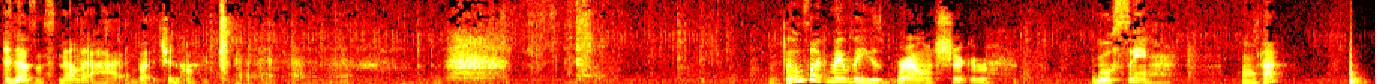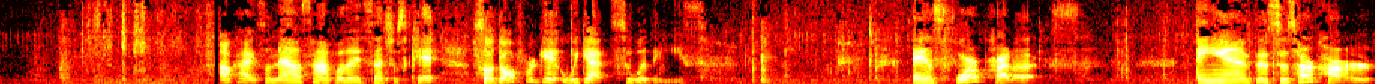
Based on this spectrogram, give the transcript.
It doesn't smell that hot, but you know. It looks like maybe they use brown sugar. We'll see. Okay. Okay, so now it's time for the essentials kit. So don't forget, we got two of these. And it's four products. And this is her card,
